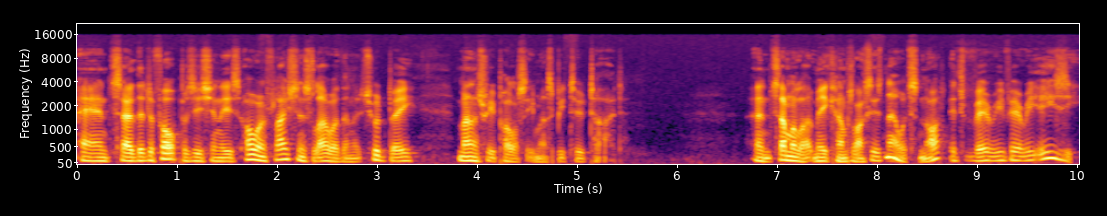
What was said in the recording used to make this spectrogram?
and so the default position is, oh, inflation's lower than it should be, monetary policy must be too tight. And someone like me comes along and says, no, it's not. It's very, very easy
